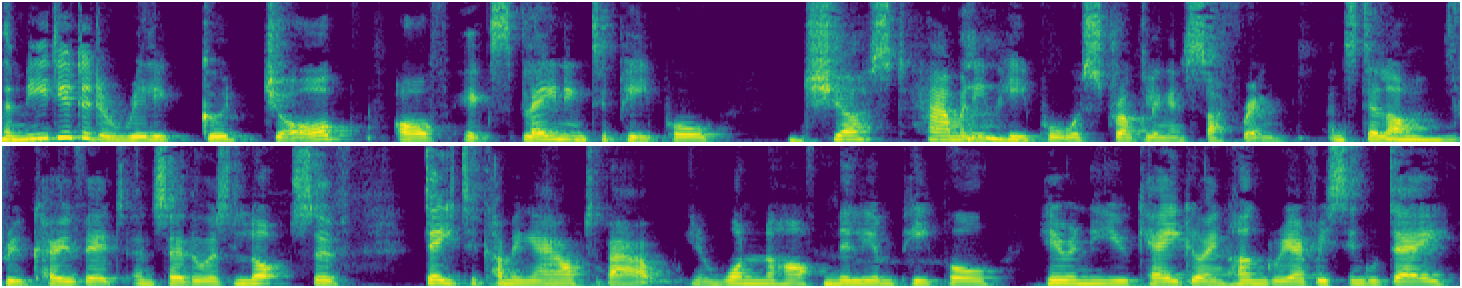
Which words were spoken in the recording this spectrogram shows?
the media did a really good job of explaining to people just how many people were struggling and suffering and still are through COVID. And so there was lots of data coming out about you know one and a half million people here in the UK going hungry every single day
